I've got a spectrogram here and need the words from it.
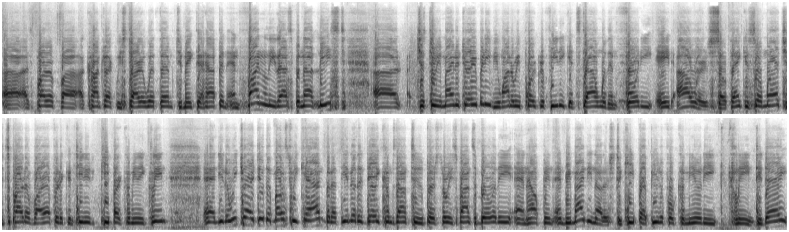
uh, as part of uh, a contract we started with them to make that happen. And finally, last but not least, uh, just a reminder to everybody: if you want to report graffiti, it gets down within 48 hours. So thank you so much. It's part of our effort to continue keep our community clean. And you know, we try to do the most we can, but at the end of the day, it comes down to personal responsibility and helping and reminding others to keep our beautiful community clean. Today,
